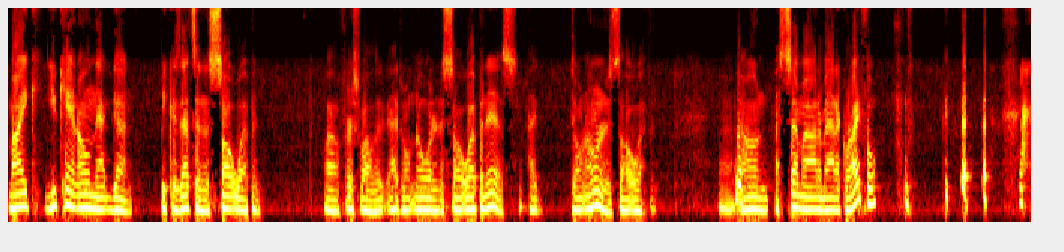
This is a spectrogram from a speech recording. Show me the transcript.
Mike, you can't own that gun because that's an assault weapon. Well, first of all, I don't know what an assault weapon is. I don't own an assault weapon. Uh, I own a semi-automatic rifle.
